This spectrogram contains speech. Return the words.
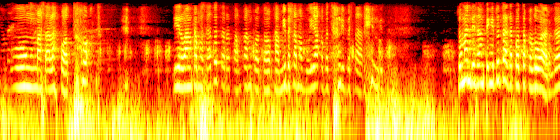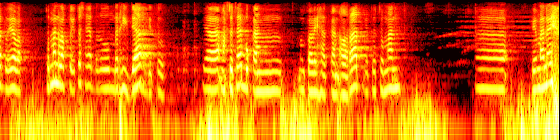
Nyambung masalah foto. Di ruang tamu satu terpampang foto kami bersama Buya kebetulan dibesarin gitu. Cuman di samping itu tuh ada foto keluarga Buya Cuman waktu itu saya belum berhijab gitu. Ya maksud saya bukan memperlihatkan aurat gitu, cuman eh, gimana ya?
